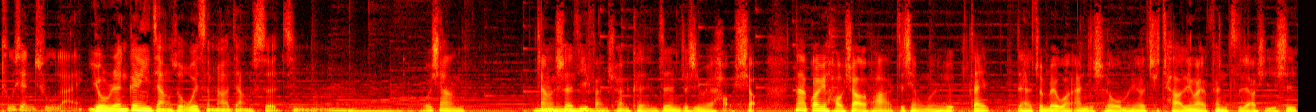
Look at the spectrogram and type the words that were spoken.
凸显出来。有人跟你讲说为什么要这样设计吗？我想这样设计反串，可能真的就是因为好笑。那关于好笑的话，之前我们有在呃准备文案的时候，我们有去查到另外一份资料，其实是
